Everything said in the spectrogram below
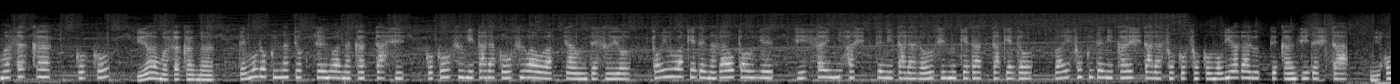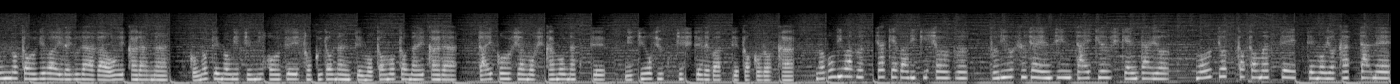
まさか、ここ？いやまさかな。でもろくな直線はなかったし、ここを過ぎたらコースは終わっちゃうんですよ。というわけで長尾峠、実際に走ってみたら拍子抜けだったけど、倍速で見返したらそこそこ盛り上がるって感じでした。日本の峠はイレギュラーが多いからな。この手の道に法定速度なんてもともとないから、対向車もしかもなくて、道を熟知してればってところか。上りはぶっちゃけ馬力勝負、プリウスじゃエンジン耐久試験だよ。もうちょっと止まっていってもよかったね。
